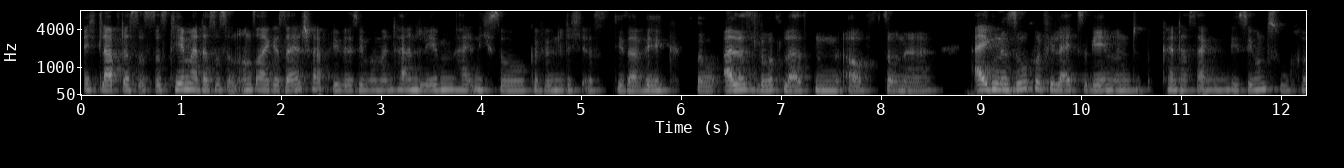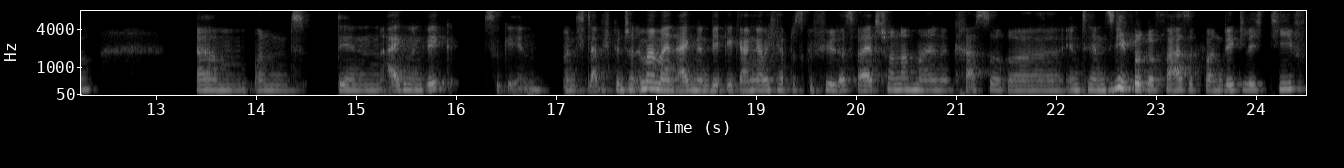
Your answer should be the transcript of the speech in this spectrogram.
ich glaube, das ist das Thema, dass es in unserer Gesellschaft, wie wir sie momentan leben, halt nicht so gewöhnlich ist, dieser Weg. So alles loslassen, auf so eine eigene Suche vielleicht zu gehen und könnte auch sagen, Visionssuche. Ähm, und den eigenen Weg zu gehen. Und ich glaube, ich bin schon immer meinen eigenen Weg gegangen, aber ich habe das Gefühl, das war jetzt schon nochmal eine krassere, intensivere Phase von wirklich tief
